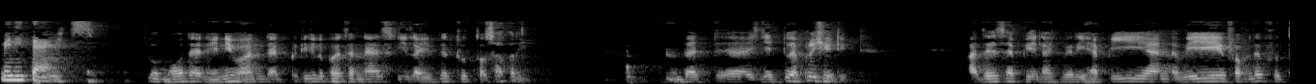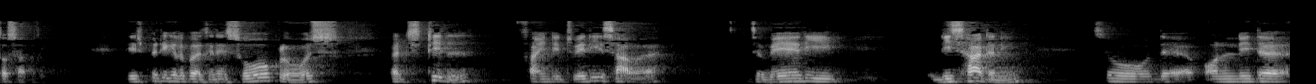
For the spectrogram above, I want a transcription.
Many thanks. So more than anyone, that particular person has realized the truth of suffering. That uh, yet to appreciate it. Others appear like very happy and away from the fruit of suffering. This particular person is so close, but still find it very sour. It's a very disheartening. So the only the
